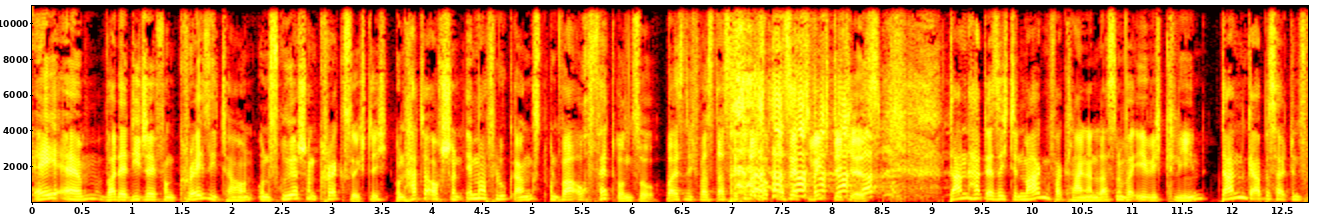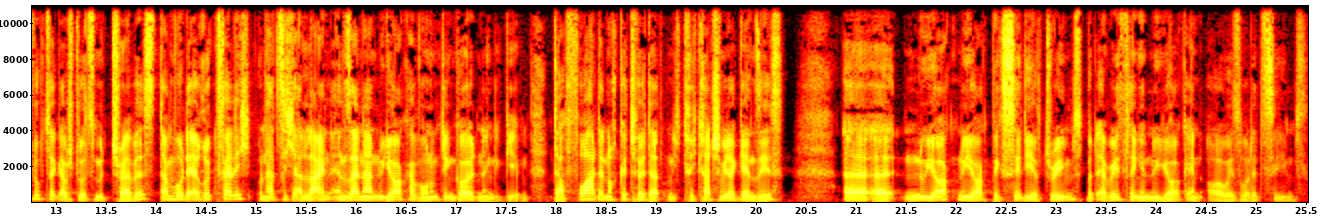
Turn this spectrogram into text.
AM war der DJ von Crazy Town und früher schon cracksüchtig und hatte auch schon immer Flugangst und war auch fett und so. Weiß nicht, was das jetzt, ob das jetzt wichtig ist. Dann hat er sich den Magen verkleinern lassen und war ewig clean. Dann gab es halt den Flugzeugabsturz mit Travis. Dann wurde er rückfällig und hat sich allein in seiner New Yorker Wohnung den Goldenen gegeben. Davor hat er noch getwittert und ich krieg gerade schon wieder Gänsis. Äh, äh, New York, New York, big city of dreams, but everything in New York ain't always what it seems.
